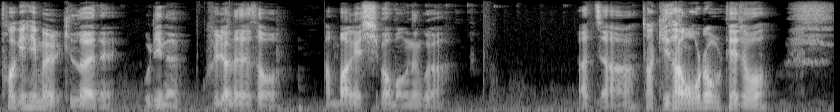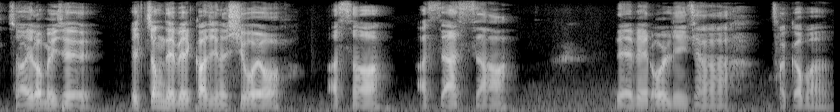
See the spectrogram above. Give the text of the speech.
턱의 힘을 길러야 돼. 우리는 훈련을 해서 한 방에 씹어 먹는 거야. 아짜 자 기상 오로록 되죠 자 이러면 이제 일정 레벨까지는 쉬워요. 아싸 아싸 아싸. 레벨 올리자. 잠깐만.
